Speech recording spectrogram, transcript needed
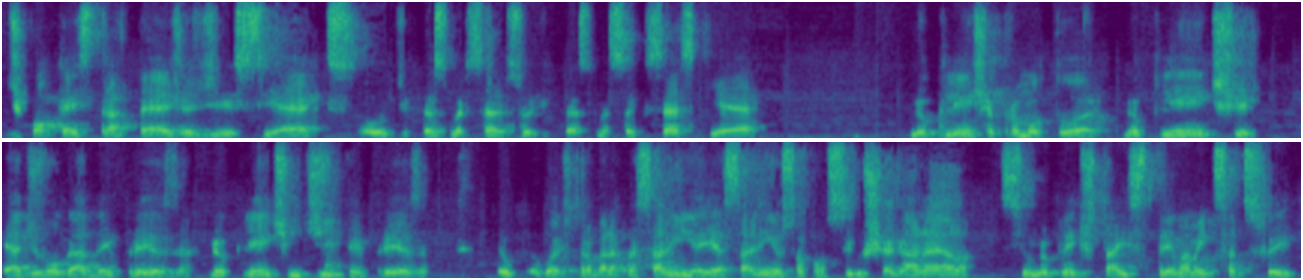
de qualquer estratégia de CX ou de Customer Service ou de Customer Success que é meu cliente é promotor, meu cliente é advogado da empresa, meu cliente indica a empresa, eu, eu, gosto de trabalhar com essa linha. E essa linha eu só consigo chegar nela se o meu cliente está extremamente satisfeito.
